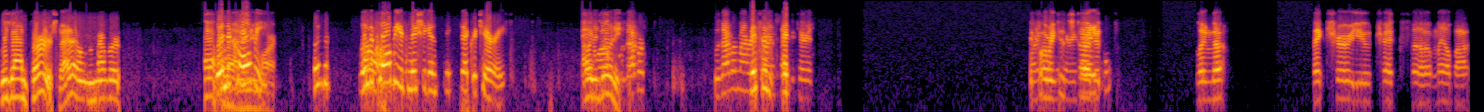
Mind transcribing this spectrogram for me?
Who's on first? I don't remember. Linda Colby. anymore. Linda, Linda Oh. Colby is Michigan State secretary. How's Hey, it well, duty? Who's ever, my This is- secretary? Before we get started, Linda, make sure you check the mailbox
